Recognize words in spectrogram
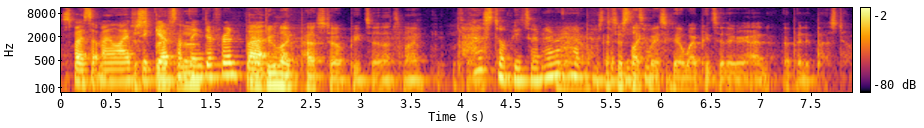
spice up my life Just to get something up. different. But I do like pesto pizza. That's my. pesto pizza, I've never yeah. had pesto pizza. It's just pizza. like basically a white pizza that you add a bit of pesto into it.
